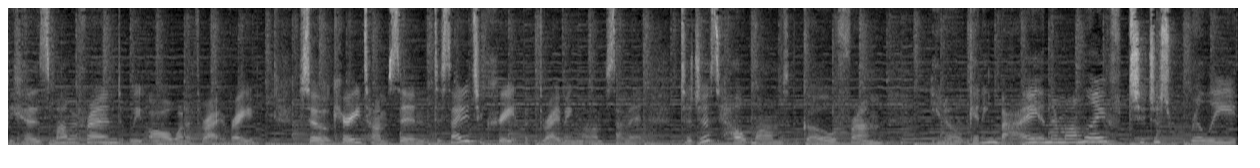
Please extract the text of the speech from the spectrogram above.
Because, mama friend, we all want to thrive, right? So, Carrie Thompson decided to create the Thriving Mom Summit to just help moms go from, you know, getting by in their mom life to just really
